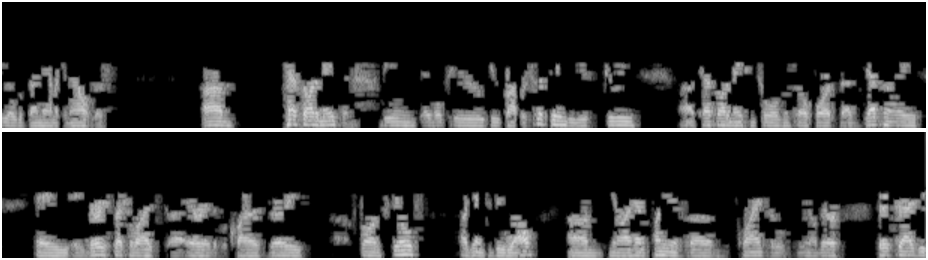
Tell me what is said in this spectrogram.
field of dynamic analysis. Um, test automation, being able to do proper scripting, to use GUI, uh, test automation tools and so forth. That's definitely a, a very specialized uh, area that requires very uh, strong skills, again, to do well. Um, you know, I had plenty of uh, clients who, you know, their their strategy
